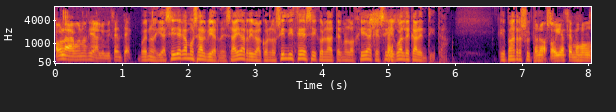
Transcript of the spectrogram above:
Hola, buenos días, Luis Vicente. Bueno, y así llegamos al viernes, ahí arriba, con los índices y con la tecnología que sigue igual de calentita. ¿Qué van resultados? Bueno, hoy hacemos un,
